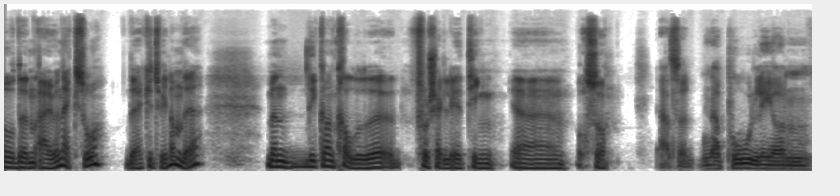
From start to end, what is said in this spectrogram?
og den er jo en Exo, det er ikke tvil om det. Men de kan kalle det forskjellige ting eh, også. Ja, altså Napoleon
